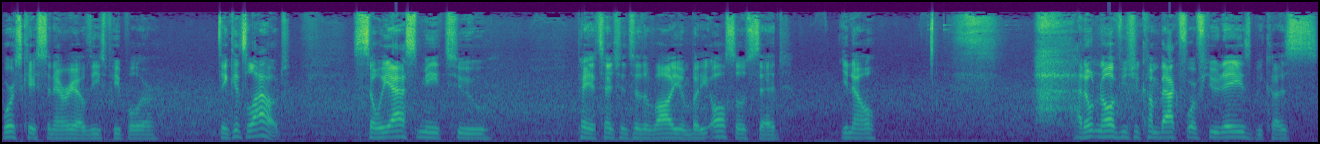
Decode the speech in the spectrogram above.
worst case scenario, these people are think it's loud. So he asked me to pay attention to the volume, but he also said, you know, I don't know if you should come back for a few days because,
